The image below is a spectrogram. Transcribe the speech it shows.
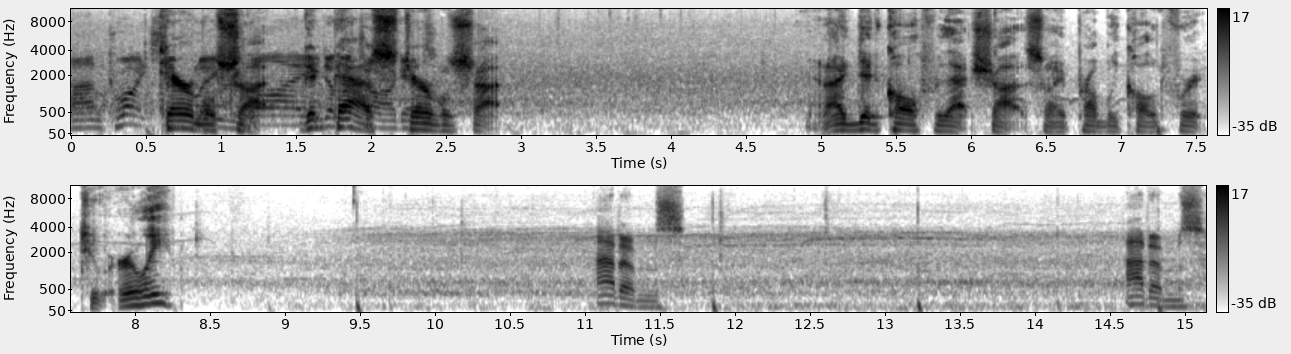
And quite Terrible shot. Good pass. Terrible shot. And I did call for that shot, so I probably called for it too early. Adams. Adams.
